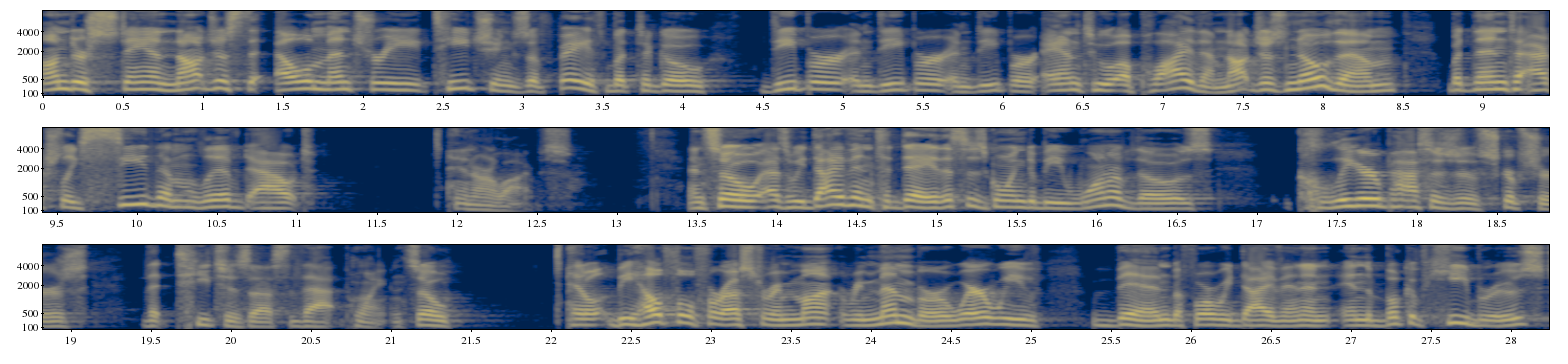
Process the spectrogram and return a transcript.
understand not just the elementary teachings of faith, but to go deeper and deeper and deeper and to apply them, not just know them, but then to actually see them lived out in our lives. And so, as we dive in today, this is going to be one of those clear passages of scriptures that teaches us that point. And so, it'll be helpful for us to rem- remember where we've been before we dive in. And in the book of Hebrews,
